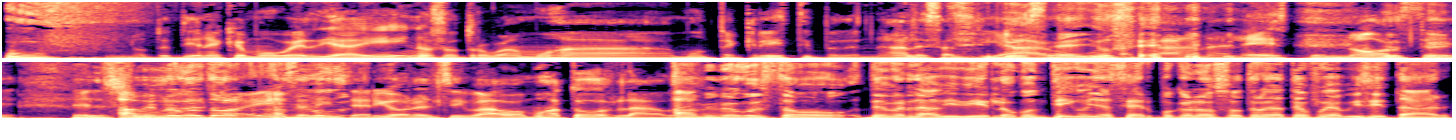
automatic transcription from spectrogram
Uf. No te tienes que mover de ahí. Nosotros vamos a Montecristi, Pedernales, Santiago, sé, yo Punta sé. Cana, el este, el norte, el A sur, mí me gustó- del país, a mí el me interior, el Cibao. Vamos a todos lados. A mí me gustó de verdad vivirlo contigo, Yacer, porque los otros días te fui a visitar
